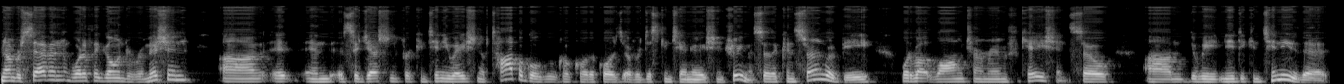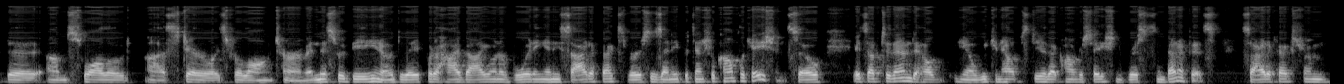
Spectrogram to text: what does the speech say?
Number seven, what if they go into remission? Uh, it, and a suggestion for continuation of topical glucocorticoids over discontinuation treatment. So the concern would be, what about long-term ramifications? So um, do we need to continue the, the um, swallowed uh, steroids for long term? And this would be, you know, do they put a high value on avoiding any side effects versus any potential complications? So it's up to them to help, you know, we can help steer that conversation of risks and benefits. Side effects from,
